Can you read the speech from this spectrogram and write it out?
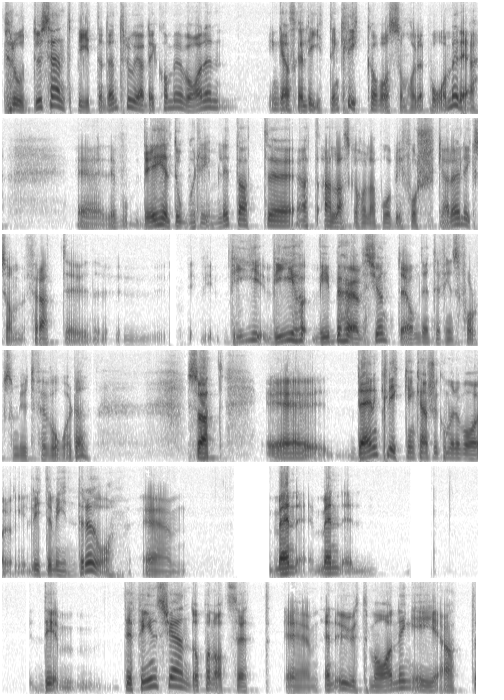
producentbiten, den tror jag det kommer vara en, en ganska liten klick av oss som håller på med det. Eh, det är helt orimligt att, eh, att alla ska hålla på att bli forskare liksom för att eh, vi, vi, vi behövs ju inte om det inte finns folk som utför vården. Så att eh, den klicken kanske kommer att vara lite mindre då. Eh, men men det, det finns ju ändå på något sätt eh, en utmaning i att,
